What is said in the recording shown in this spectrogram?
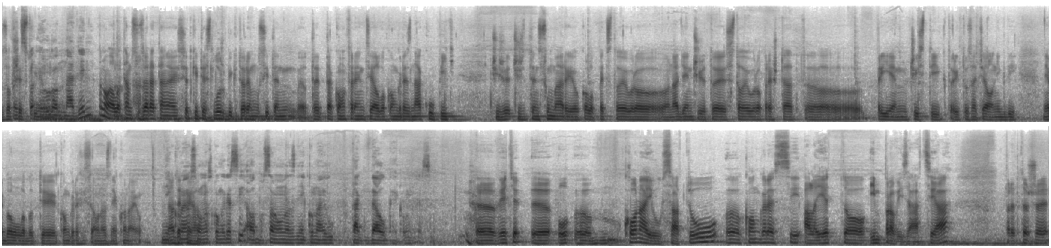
so všetkými. 500 eur na deň? No, ale tam sú zaratané aj všetky tie služby, ktoré musí ten, tá konferencia alebo kongres nakúpiť. Čiže, čiže ten sumár je okolo 500 eur na deň, čiže to je 100 eur pre štát uh, príjem čistý, ktorý tu zatiaľ nikdy nebol, lebo tie kongresy sa u nás nekonajú. Nekonajú sa u nás kongresy, alebo sa u nás nekonajú tak veľké kongresy? Uh, viete, uh, uh, konajú sa tu kongresy, ale je to improvizácia pretože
